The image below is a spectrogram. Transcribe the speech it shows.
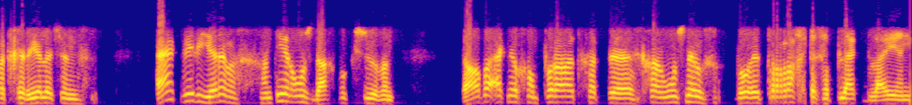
Wat gereël is en ek weet die Here hanteer ons dagboek so want daar waar ek nou gaan praat gaan uh, gaan ons nou op 'n pragtige plek bly en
